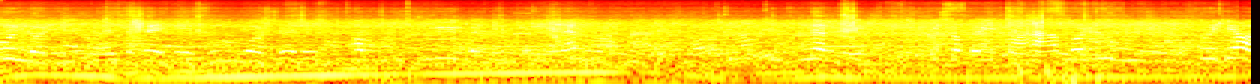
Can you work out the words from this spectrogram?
Undorító, ez az egész hogy akik művelni, nem normális dolog. Nem művelni. És akkor itt a háború, tudja?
